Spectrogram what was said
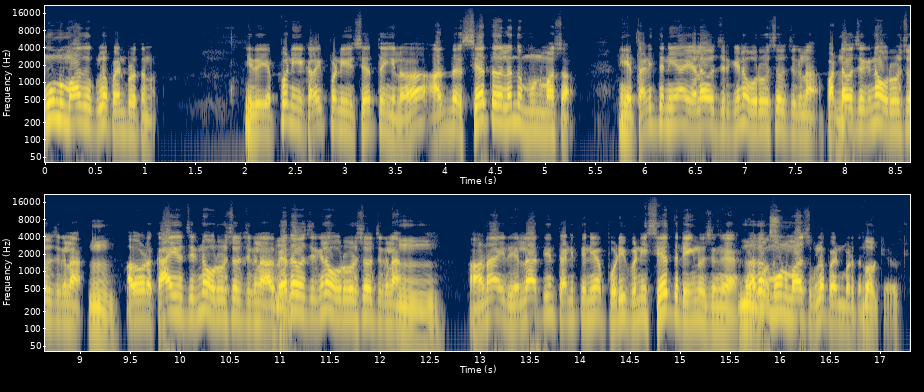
மூணு மாதத்துக்குள்ளே பயன்படுத்தணும். இதை எப்போ நீங்கள் கலெக்ட் பண்ணி சேர்த்தீங்களோ அந்த சேர்த்ததுலேருந்து மூணு மாதம் நீங்கள் தனித்தனியாக இலை வச்சிருக்கீங்கன்னா ஒரு வருஷம் வச்சுக்கலாம். பட்டை வச்சிருக்கீங்கன்னா ஒரு வருஷம் வச்சுக்கலாம். அதோட காய் வச்சிருக்கீங்கன்னா ஒரு வருஷம் வச்சுக்கலாம். விதை வச்சிருக்கீங்கன்னா ஒரு வருஷம் வச்சுக்கலாம். ஆனா இது எல்லாத்தையும் தனித்தனியா பொடி பண்ணி சேர்த்துட்டீங்கன்னு வச்சுங்க அதை. மூணு மாசத்துக்குள்ள பயன்படுத்தணும். Okay okay.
